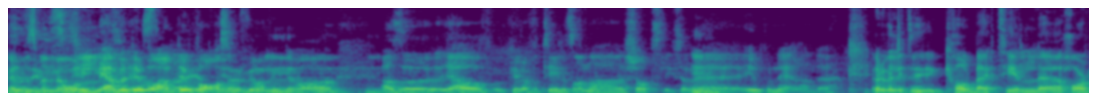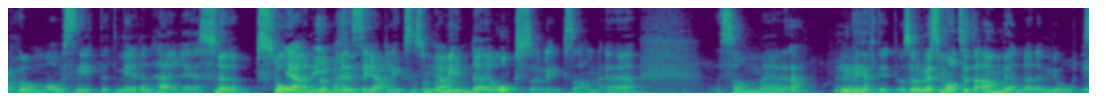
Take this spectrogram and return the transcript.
Ja, det var som en målning. Ja men det var, det var som en målning. Det var, Mm, mm. alltså, ja, och kunna få till sådana shots liksom. Mm. är imponerande. Ja, det var lite callback till uh, Hard Home avsnittet med den här uh, snöstormen Ja, i precis, princip ja. liksom, som Ja. kom in där också liksom. Eh, som, ja, lite Mm. häftigt. Och så, det var ett smart sätt att använda det mot, Ja.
